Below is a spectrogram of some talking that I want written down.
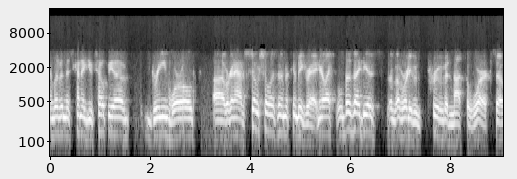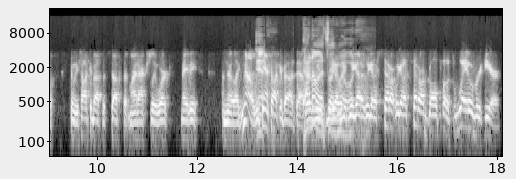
and live in this kind of utopia green world. Uh, we're going to have socialism. It's going to be great. And you're like, well, those ideas have already been proven not to work. So can we talk about the stuff that might actually work? Maybe. And they're like, no, we yeah. can't talk about that. I know we, it's we, like we, got to we got to set our we got to set our goalposts way over here.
